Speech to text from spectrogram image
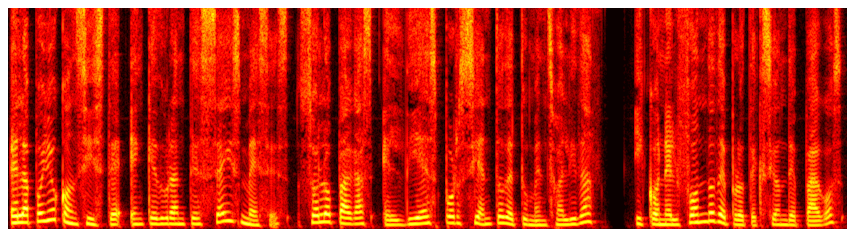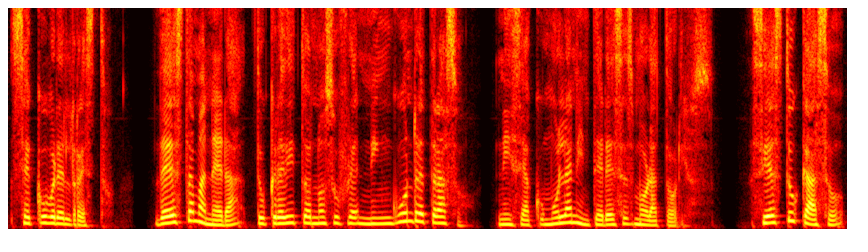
El apoyo consiste en que durante seis meses solo pagas el 10% de tu mensualidad y con el Fondo de Protección de Pagos se cubre el resto. De esta manera, tu crédito no sufre ningún retraso, ni se acumulan intereses moratorios. Si es tu caso,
